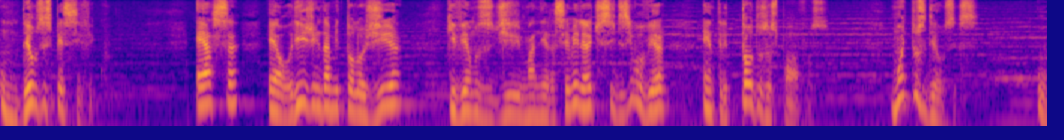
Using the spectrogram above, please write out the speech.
um deus específico. Essa é a origem da mitologia que vemos de maneira semelhante se desenvolver entre todos os povos. Muitos deuses, o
